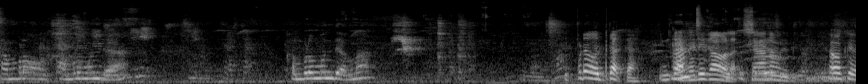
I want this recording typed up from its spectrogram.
కంబళం కంబళం ఉందా? కంబళం ఉంది అమ్మ? ఇప్పుడే వద్దక్క ఇంకా రెడీ కావాలి? చాలా ఉంది. ఓకే.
